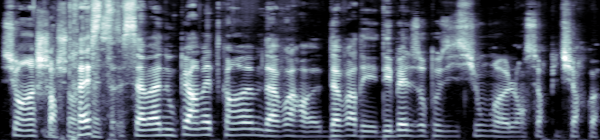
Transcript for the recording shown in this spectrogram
sur un short, short rest, rest. ça va nous permettre quand même d'avoir euh, d'avoir des, des belles oppositions euh, lanceur pitcher quoi.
